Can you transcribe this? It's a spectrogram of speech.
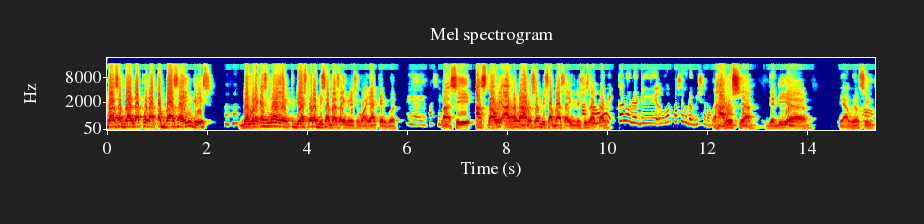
bahasa Belanda pun atau bahasa Inggris uh-huh. dan mereka semua yang diaspora bisa bahasa Inggris semua, yakin gue. Iya, iya pasti. Nah, si Asnawi Arhan harusnya bisa bahasa Inggris Asnawi, juga kan. kan udah di luar pasti udah bisa dong. Harusnya. Jadi ya ya we'll see. Oh.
